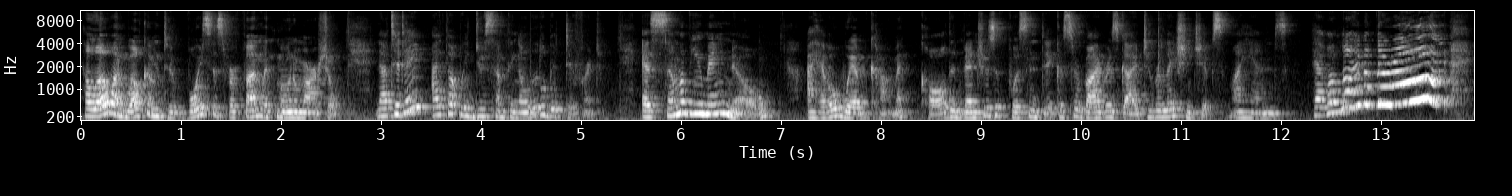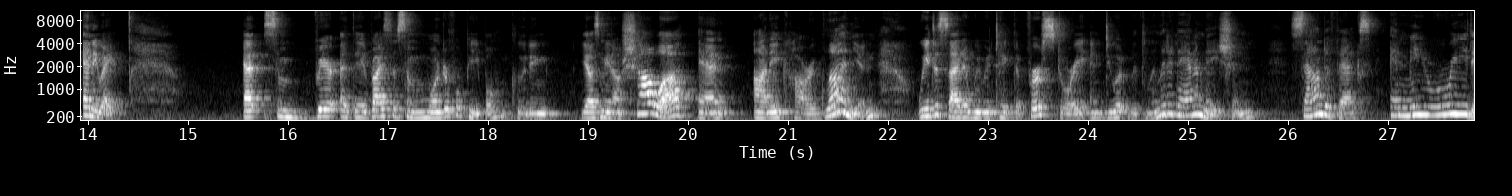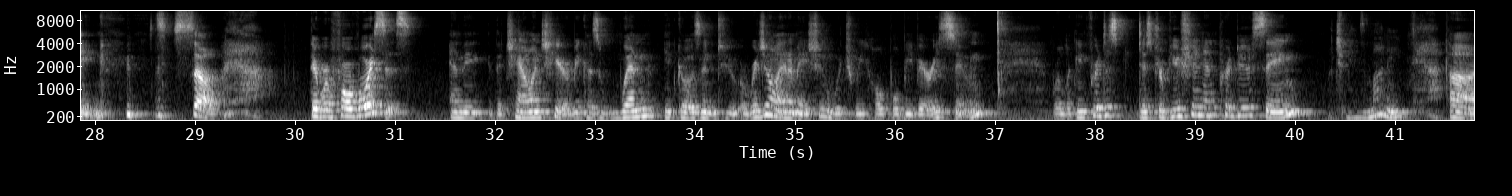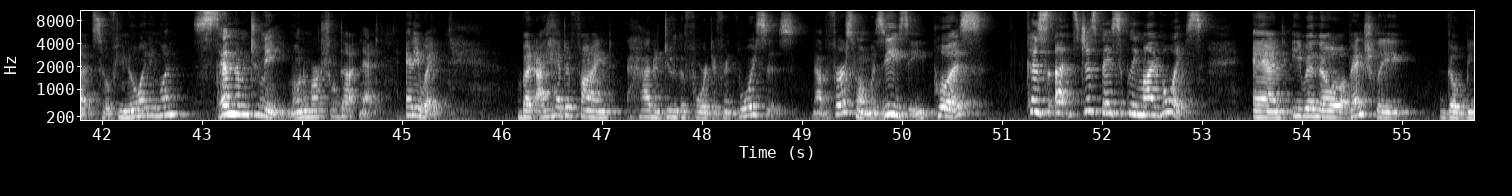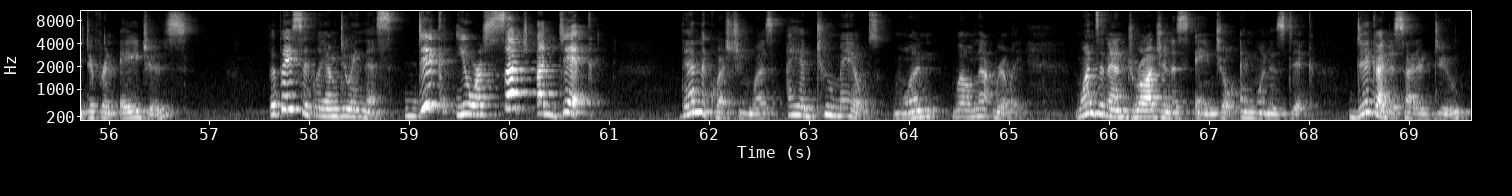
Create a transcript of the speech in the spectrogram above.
Hello and welcome to Voices for Fun with Mona Marshall. Now today I thought we'd do something a little bit different. As some of you may know, I have a web comic called Adventures of Puss and Dick, A Survivor's Guide to Relationships. My hands have a life of their own! Anyway, at, some very at the advice of some wonderful people, including Yasmin Alshawa and Ani Karaglanyan, we decided we would take the first story and do it with limited animation, sound effects, and me reading. so there were four voices. And the, the challenge here, because when it goes into original animation, which we hope will be very soon, we're looking for dis distribution and producing, which means money. Uh, so if you know anyone, send them to me, monamarshall.net. Anyway, but I had to find how to do the four different voices. Now, the first one was easy, Puss, because uh, it's just basically my voice. And even though eventually there'll be different ages, but basically I'm doing this. Dick, you are such a dick. Then the question was, I had two males. One, well, not really. One's an androgynous angel and one is Dick. Dick I decided to do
